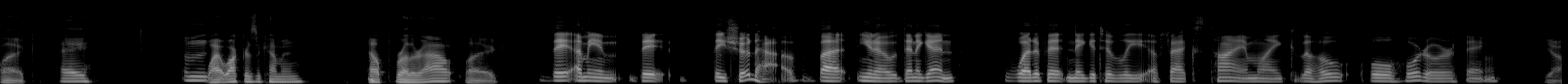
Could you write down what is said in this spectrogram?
like, hey, Um, White Walkers are coming, help brother out. Like, they i mean they they should have but you know then again what if it negatively affects time like the whole whole Hodor thing yeah,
